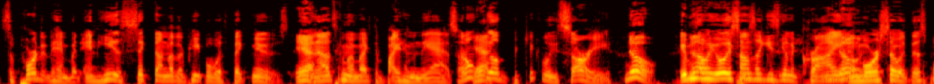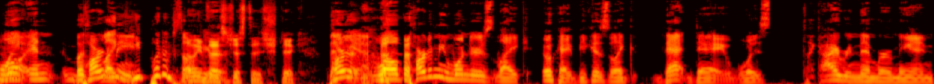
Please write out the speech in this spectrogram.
supported him, but and he has sicked on other people with fake news. Yeah. and now it's coming back to bite him in the ass. I don't Yeah. feel particularly sorry. No, even no. though he always sounds like he's gonna cry, No. and more so at this point. Well, and but part of like me- he put himself. I think here. that's just his shtick. part yeah. of, well, part of me wonders like okay, because like that day was like I remember, man,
